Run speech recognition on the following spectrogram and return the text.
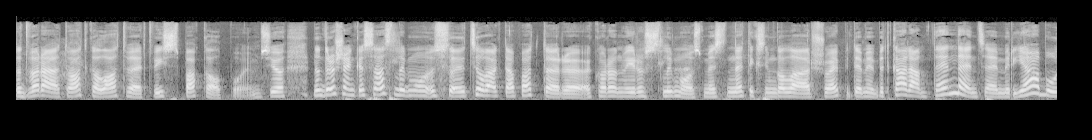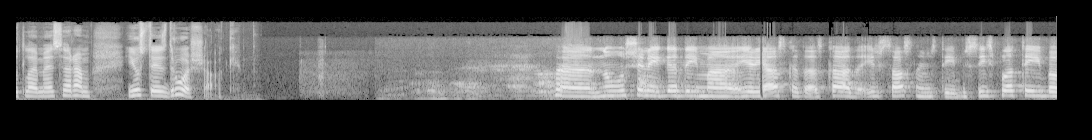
tad varētu atkal atvērt visus pakalpojumus. Jo, nu, droši vien, ka saslimus cilvēki tāpat ar eh, koronavīrusu slimos, mēs netiksim galā ar šo epidēmiju, bet kādām tendencēm ir jābūt, lai mēs varam justies drošāki? Nu, Šī gadījumā ir jāskatās, kāda ir saslimstības izplatība,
